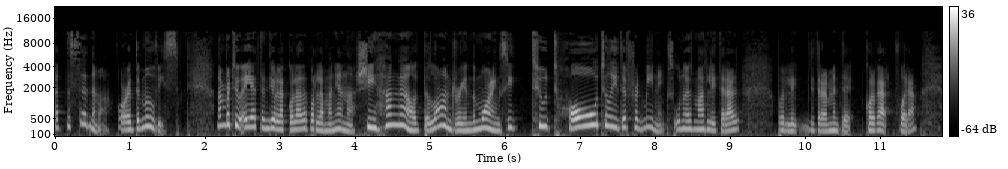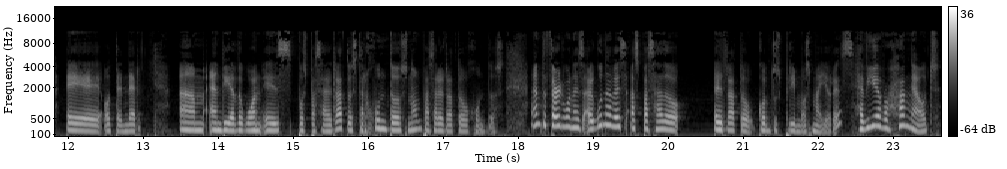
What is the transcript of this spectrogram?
at the cinema or at the movies. Number two, ella tendió la colada por la mañana. She hung out the laundry in the morning. See, two totally different meanings. Uno es más literal, pues literalmente colgar fuera eh, o tender. Um, and the other one is, pues, pasar el rato, estar juntos, ¿no? Pasar el rato juntos. And the third one is, ¿alguna vez has pasado el rato con tus primos mayores? Have you ever hung out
